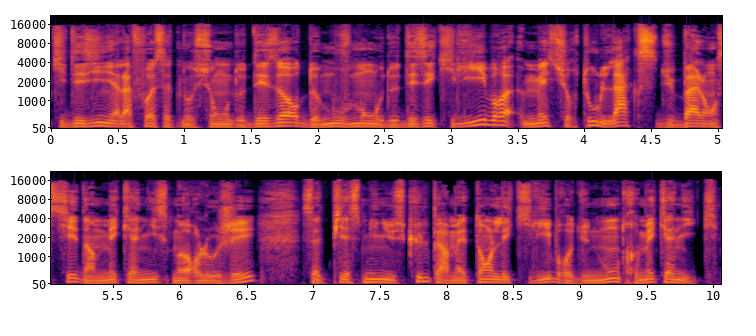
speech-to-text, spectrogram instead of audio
qui désigne à la fois cette notion de désordre, de mouvement ou de déséquilibre, mais surtout l'axe du balancier d'un mécanisme horloger, cette pièce minuscule permettant l'équilibre d'une montre mécanique.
